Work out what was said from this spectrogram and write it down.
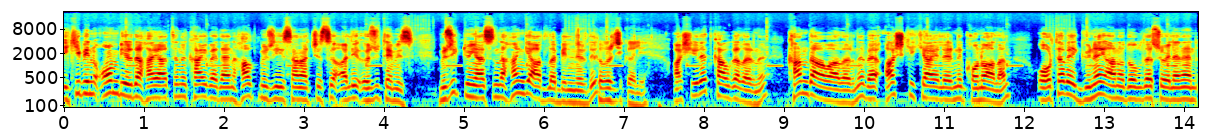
2011'de hayatını kaybeden halk müziği sanatçısı Ali Özütemiz müzik dünyasında hangi adla bilinirdi? Kıvırcık Ali. Aşiret kavgalarını, kan davalarını ve aşk hikayelerini konu alan Orta ve Güney Anadolu'da söylenen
